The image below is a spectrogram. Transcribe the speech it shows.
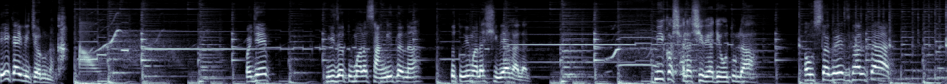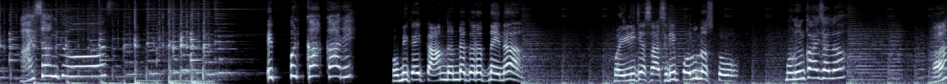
ते काही विचारू नका. म्हणजे मी जर तुम्हाला सांगितलं ना तर तुम्ही मला शिव्या घालाल. मी कशाला शिव्या देऊ तुला? अहो सगळेच घालतात. काय सांगतोस? ए पण का का रे? हो मी काही काम धंदा करत नाही ना. बहिणीच्या सासरी पडून असतो. म्हणून काय झालं? हा?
